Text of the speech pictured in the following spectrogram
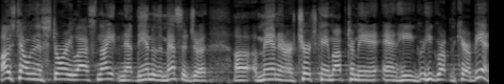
I was telling this story last night, and at the end of the message, a, a, man in our church came up to me, and he, he grew up in the Caribbean.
